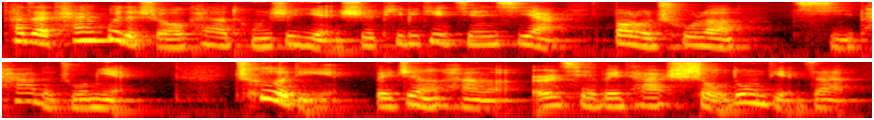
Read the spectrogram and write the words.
他在开会的时候看到同事演示 PPT 间隙啊，暴露出了奇葩的桌面，彻底被震撼了，而且为他手动点赞。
